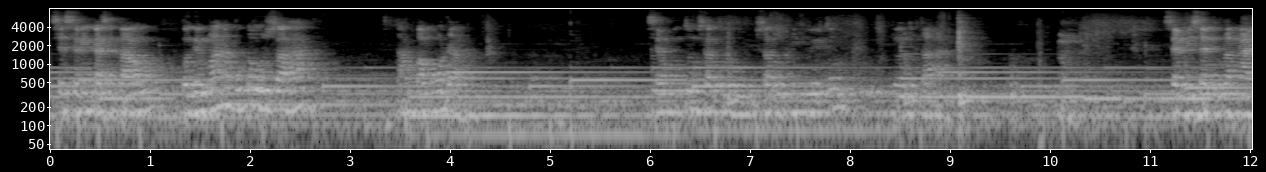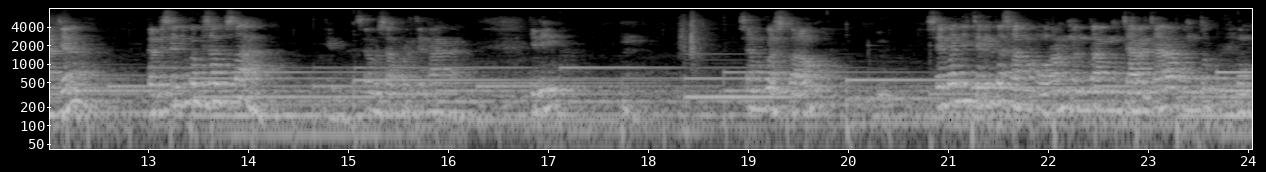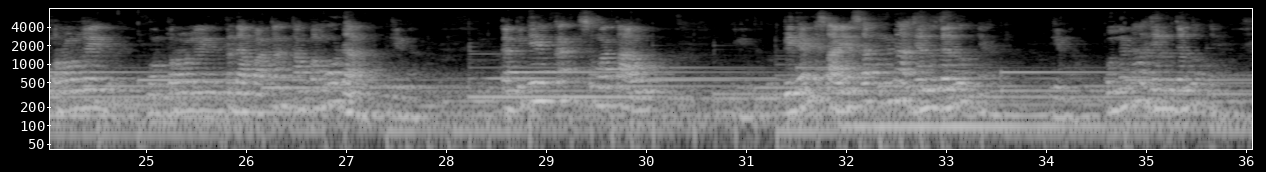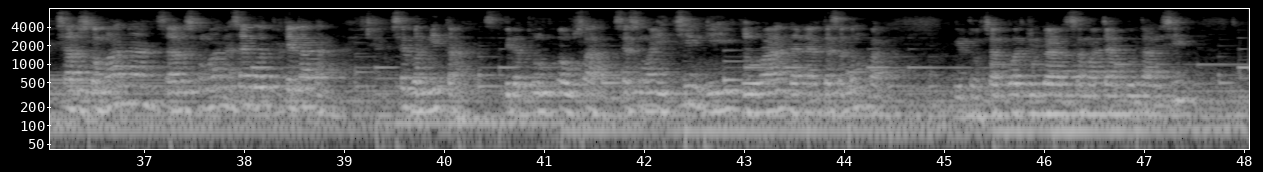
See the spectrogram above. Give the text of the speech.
Saya sering kasih tahu bagaimana buka usaha tanpa modal. Saya untung satu satu minggu itu dua jutaan. Saya bisa pulang aja tapi saya juga bisa usaha. Gitu. saya usaha percetakan. Jadi saya mau kasih tahu saya banyak cerita sama orang tentang cara-cara untuk memperoleh memperoleh pendapatan tanpa modal gitu. Tapi dia kan semua tahu gitu. bedanya saya saya mengenal jalur-jalurnya gitu. mengenal jalur-jalurnya. Saya harus ke mana saya harus ke mana saya buat percetakan. Saya bermitra tidak perlu usaha saya semua izin di kelurahan dan RT setempat gitu. Saya buat juga semacam akuntansi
